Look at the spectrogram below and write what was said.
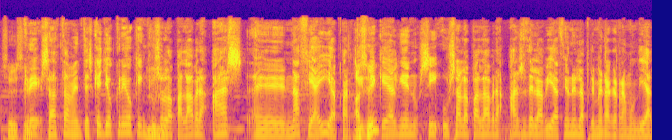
Sí, sí. Cre- Exactamente, es que yo creo que incluso Mm. la palabra as eh, nace ahí, a partir ¿Ah, sí? de que alguien sí usa la palabra as de la aviación en la Primera Guerra Mundial.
